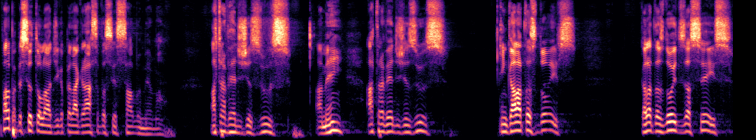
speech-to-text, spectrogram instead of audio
Fala para a pessoa do teu lado, diga, pela graça você é salvo, meu irmão. Através de Jesus. Amém? Através de Jesus. Em Gálatas 2, Gálatas 2, 16.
